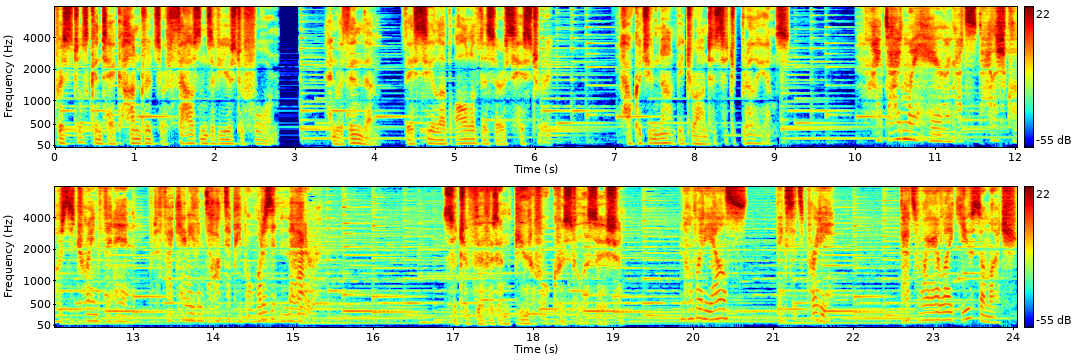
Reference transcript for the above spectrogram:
Crystals can take hundreds or thousands of years to form, and within them, they seal up all of this Earth's history. How could you not be drawn to such brilliance? I dyed my hair and got stylish clothes to try and fit in. But if I can't even talk to people, what does it matter? Such a vivid and beautiful crystallization. Nobody else thinks it's pretty. That's why I like you so much.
